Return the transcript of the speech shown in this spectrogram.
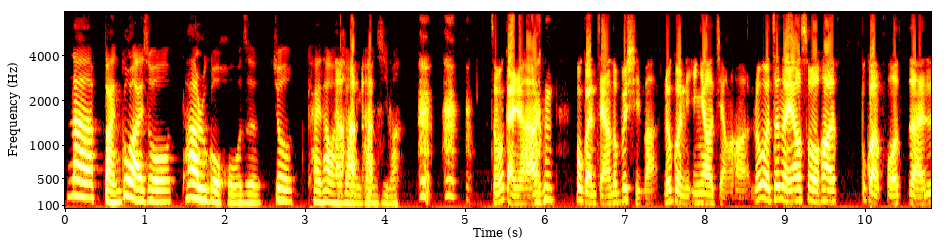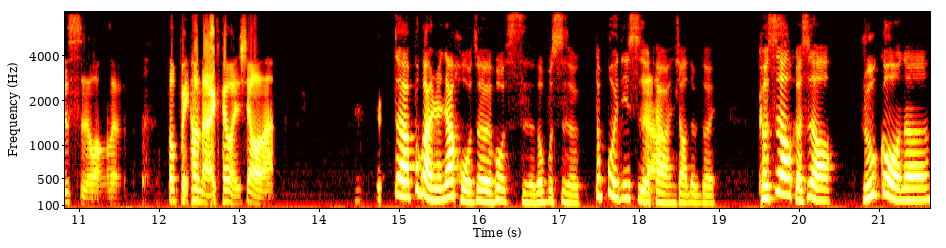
那反过来说，他如果活着，就开他玩笑没关系吗？怎么感觉好像不管怎样都不行吧？如果你硬要讲的话，如果真的要说的话，不管活着还是死亡了，都不要拿来开玩笑啦。对啊，不管人家活着或死了都不适合，都不一定适合开玩笑，对不对？可是哦，可是哦，如果呢，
